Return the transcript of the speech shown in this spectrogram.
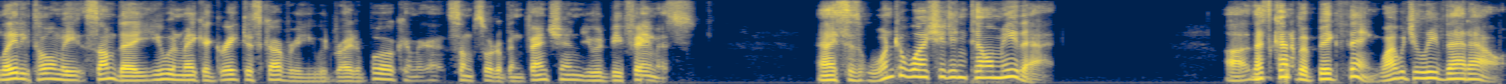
lady told me someday you would make a great discovery. You would write a book, some sort of invention, you would be famous. And I says, Wonder why she didn't tell me that. Uh, that's kind of a big thing. Why would you leave that out?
